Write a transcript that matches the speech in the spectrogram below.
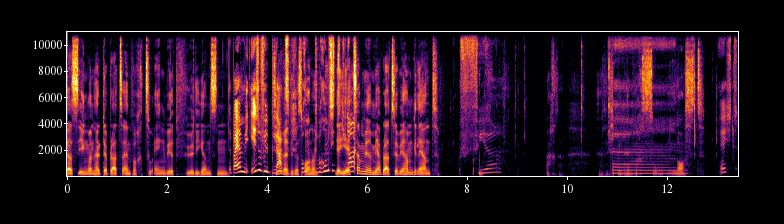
dass irgendwann halt der Platz einfach zu eng wird für die ganzen Dabei haben wir eh so viel Platz. Tiere, die das warum, spawnen. warum sind ja, die jetzt genau haben wir mehr Platz. Ja, wir haben gelernt. vier? Ach, da. Also ich bin einfach so Ähm. lost. Echt?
